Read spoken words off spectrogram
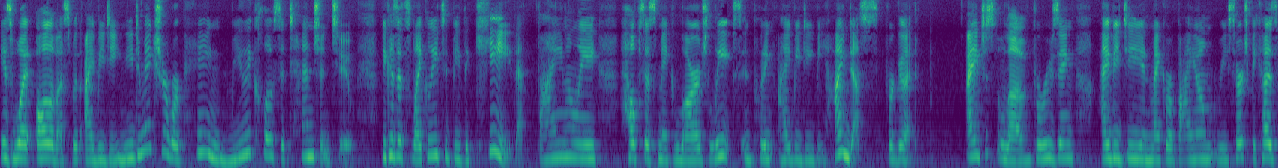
is what all of us with IBD need to make sure we're paying really close attention to because it's likely to be the key that finally helps us make large leaps in putting IBD behind us for good. I just love perusing IBD and microbiome research because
